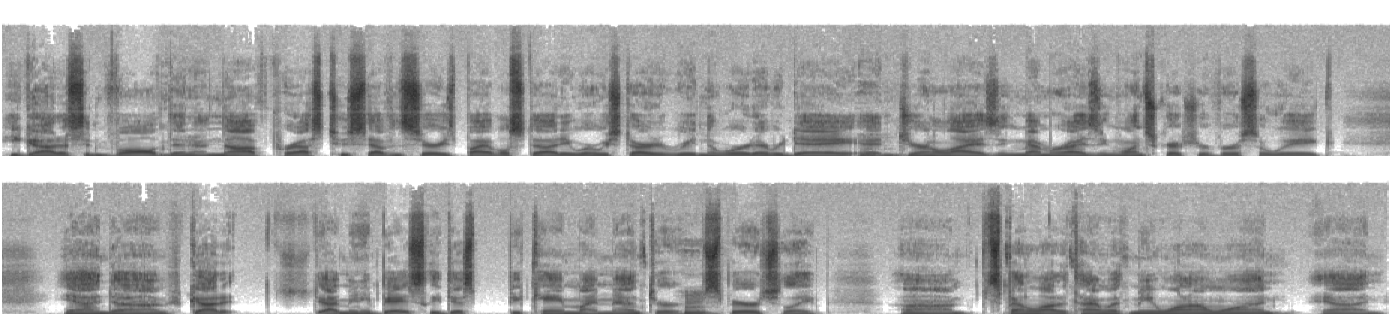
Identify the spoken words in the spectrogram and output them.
he got us involved in a Nav Press 2 7 series Bible study where we started reading the Word every day and journalizing, memorizing one scripture verse a week. And um, got it. I mean, he basically just became my mentor Hmm. spiritually. Um, spent a lot of time with me one on one. And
